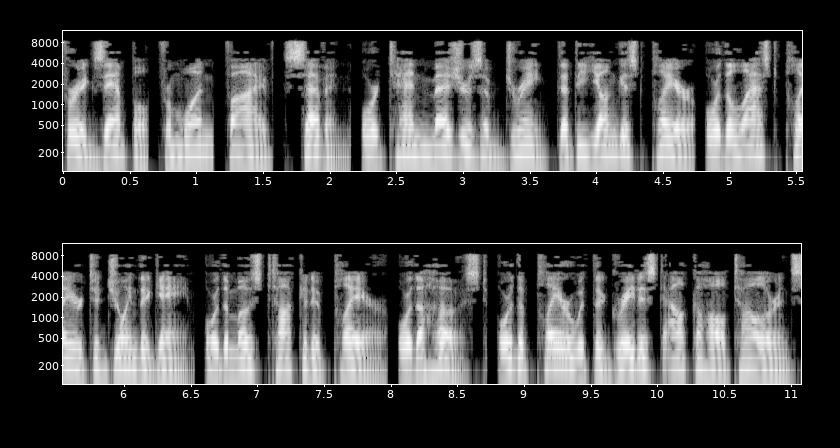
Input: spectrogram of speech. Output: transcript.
for example, from 1, 5, 7, or 10 measures of drink that the youngest player, or the last player to join the game, or the most talkative player, or the host, or the player with the greatest alcohol tolerance,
